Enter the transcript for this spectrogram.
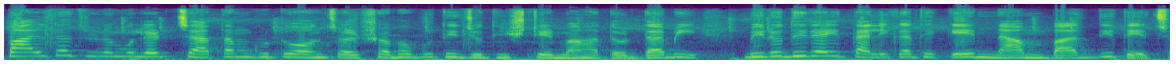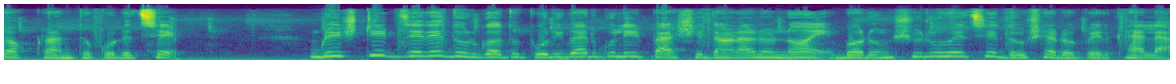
পাল্টা তৃণমূলের চাতামঘুটু অঞ্চল সভাপতি যুধিষ্ঠির মাহাতোর দাবি, বিরোধীরাই তালিকা থেকে নাম বাদ দিতে চক্রান্ত করেছে। বৃষ্টির জেরে দুর্গত পরিবারগুলির পাশে দাঁড়ানো নয়, বরং শুরু হয়েছে দোষারোপের খেলা।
